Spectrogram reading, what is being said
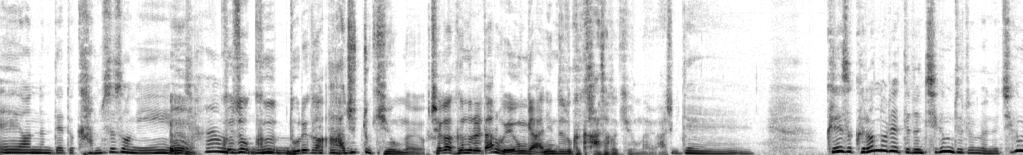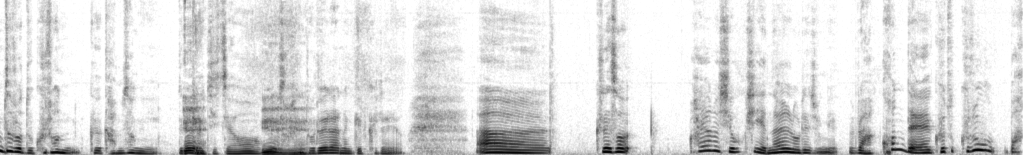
애였는데도 감수성이 네. 참. 그래서 그 음, 노래가 대단... 아직도 기억나요. 제가 그 노래를 따로 외운 게 아닌데도 그 가사가 기억나요 아직도. 네. 그래서 그런 노래들은 지금 들으면 지금 들어도 그런 그 감성이 느껴지죠. 예, 예, 예. 노래라는 게 그래요. 아 그래서 하연우 씨 혹시 옛날 노래 중에 락커인데 그래도 그런 막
